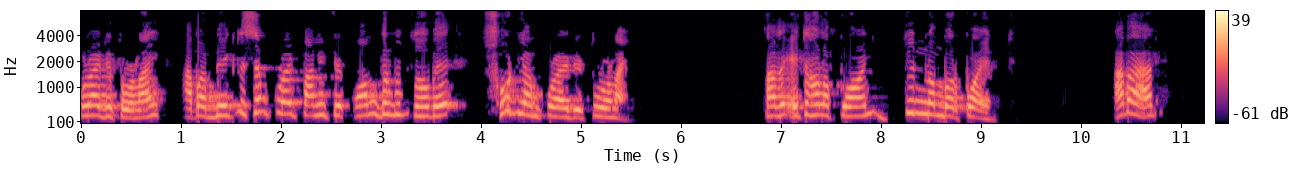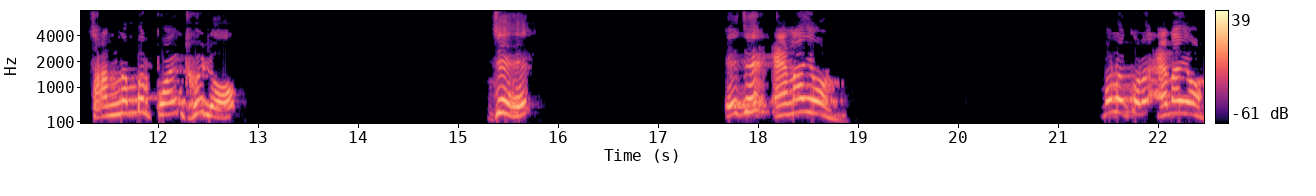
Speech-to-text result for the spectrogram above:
ক্লোরাইডের তুলনায়। আবার ম্যাগনেসিয়াম ক্লোরাইড পানিতে কম দ্রবীভূত হবে সোডিয়াম ক্লোরাইডের তুলনায়। তাহলে এটা হলো পয়েন্ট তিন নম্বর পয়েন্ট আবার চার নম্বর পয়েন্ট হইল যে, এই যে অ্যানায়ন মনে করো অ্যানায়ন।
